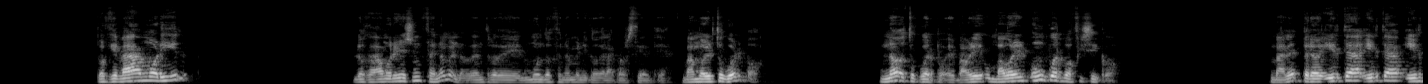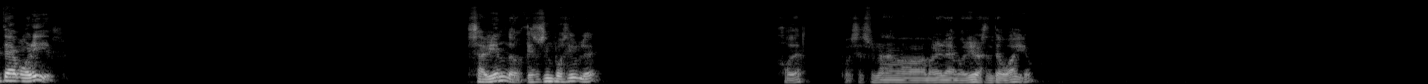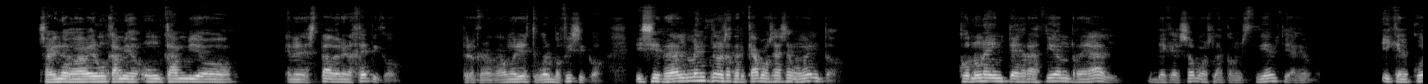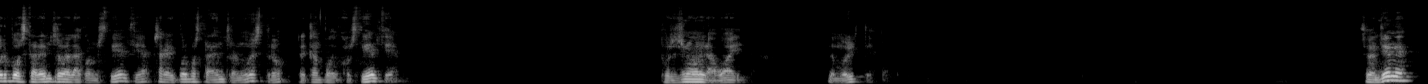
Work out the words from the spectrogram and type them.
Porque va a morir. Lo que va a morir es un fenómeno dentro del mundo fenoménico de la conciencia. Va a morir tu cuerpo. No tu cuerpo. Va a morir, va a morir un cuerpo físico. ¿Vale? Pero irte a, irte a, irte a morir. Sabiendo que eso es imposible. Joder, pues es una manera de morir bastante guay, ¿no? sabiendo que va a haber un cambio, un cambio en el estado energético, pero que lo que va a morir es tu cuerpo físico. Y si realmente nos acercamos a ese momento con una integración real de que somos la conciencia y que el cuerpo está dentro de la conciencia, o sea, que el cuerpo está dentro nuestro, del campo de conciencia, pues es una manera guay de morirte. ¿Se me entiende?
